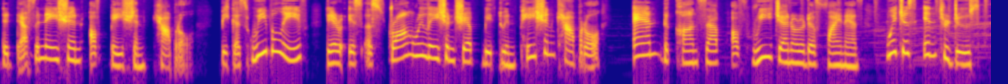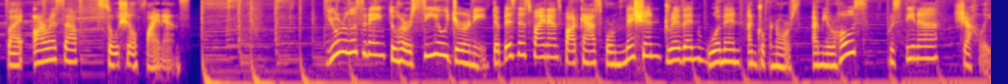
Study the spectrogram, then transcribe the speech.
the definition of patient capital because we believe there is a strong relationship between patient capital and the concept of regenerative finance, which is introduced by RSF Social Finance. You're listening to her CEO Journey, the business finance podcast for mission driven women entrepreneurs. I'm your host, Christina Shahli.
